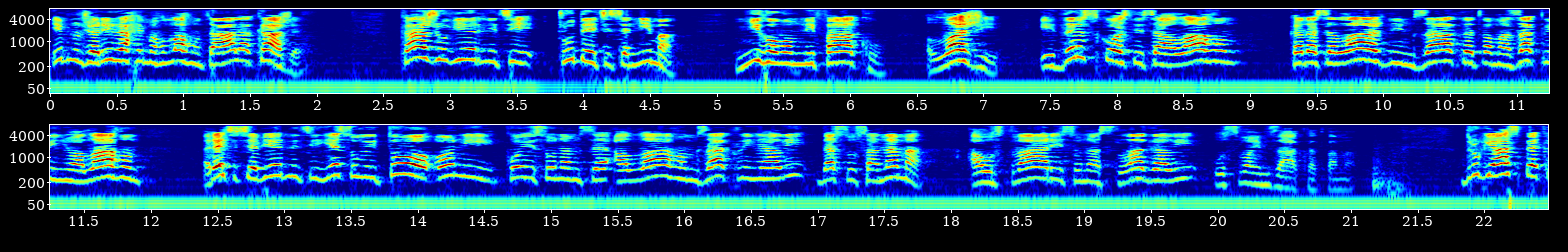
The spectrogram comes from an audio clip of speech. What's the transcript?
Ibn Đarir rahimahullahu ta'ala kaže, kažu vjernici čudeći se njima, njihovom nifaku, laži i drskosti sa Allahom, kada se lažnim zakletvama zaklinju Allahom, reći će vjernici, jesu li to oni koji su nam se Allahom zaklinjali da su sa nama, a u stvari su nas lagali u svojim zakletvama. Drugi aspekt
